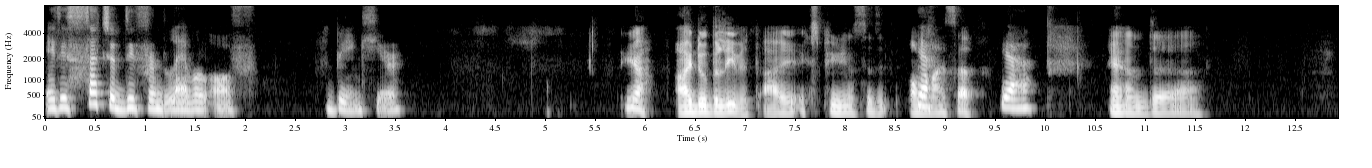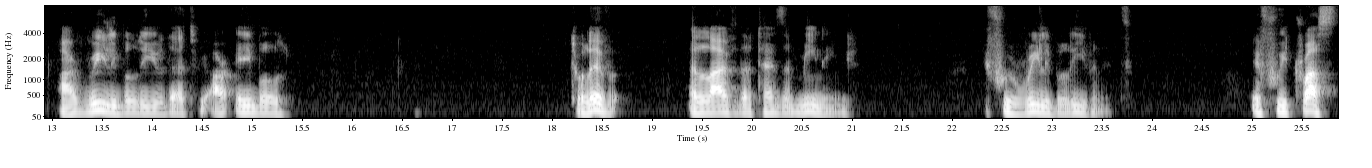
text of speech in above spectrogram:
it is such a different level of being here. Yeah, I do believe it. I experienced it on Yeah. myself. Yeah. And uh, I really believe that we are able to live a life that has a meaning if we really believe in it. If we trust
